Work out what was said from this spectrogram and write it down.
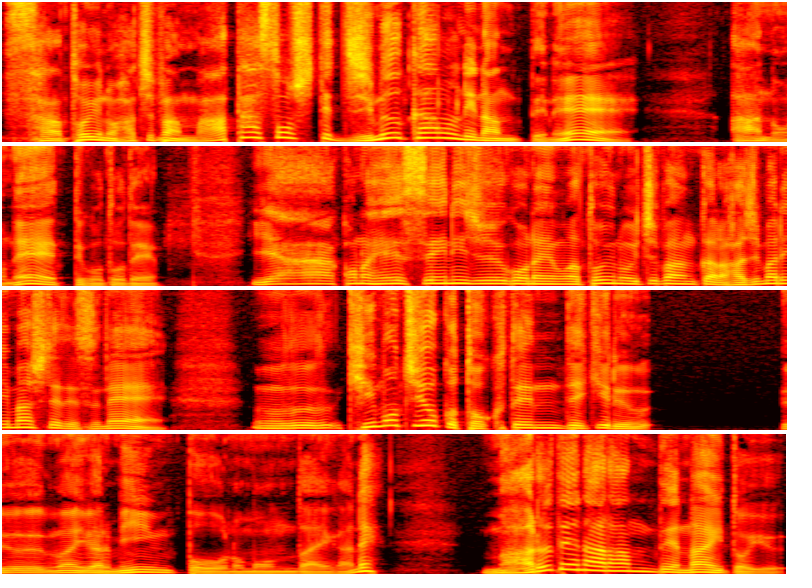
さあ問いの8番またそして事務管理なんてねあのねってことでいやーこの平成25年は問いの1番から始まりましてですね気持ちよく得点できる、まあ、いわゆる民法の問題がねまるで並んでないという。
